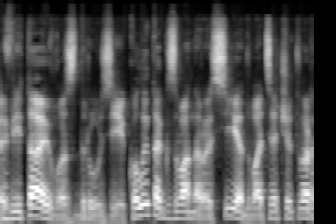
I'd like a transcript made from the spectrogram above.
Вітаю вас, друзі! Коли так звана Росія 24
